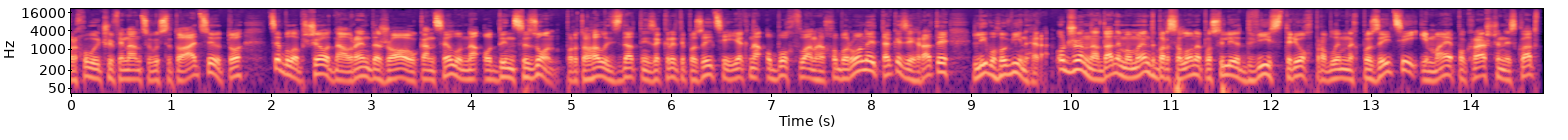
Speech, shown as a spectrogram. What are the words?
враховуючи фінансову ситуацію, то це була б ще одна оренда Жоао Канселу на один сезон. Португалець здатний закрити позиції як на обох флангах оборони, так і зіграти лівого Вінгера. Отже, на даний момент Барселона посилює дві з трьох проблемних позицій і має покращений склад в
